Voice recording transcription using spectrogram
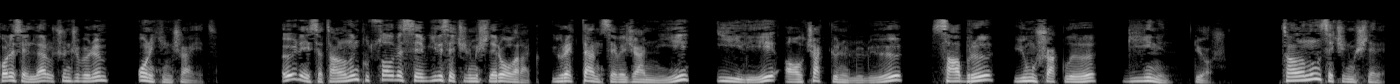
Koleseliler 3. bölüm 12. ayet. Öyleyse Tanrı'nın kutsal ve sevgili seçilmişleri olarak yürekten sevecenliği, iyiliği, alçak gönüllülüğü, sabrı, yumuşaklığı giyinin diyor. Tanrı'nın seçilmişleri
